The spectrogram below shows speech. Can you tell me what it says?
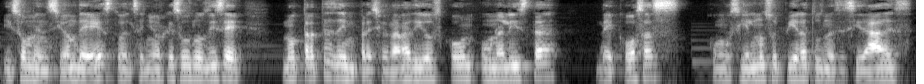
hizo mención de esto. El Señor Jesús nos dice, no trates de impresionar a Dios con una lista de cosas como si Él no supiera tus necesidades.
